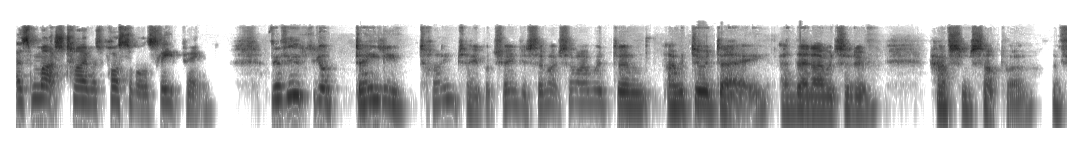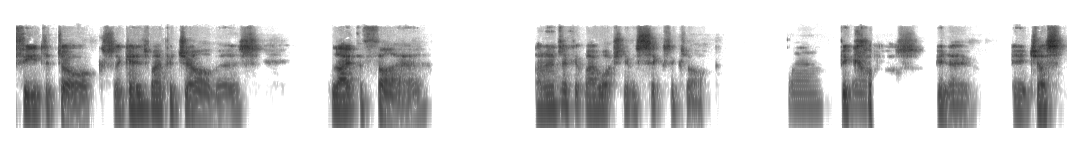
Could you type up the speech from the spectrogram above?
as much time as possible sleeping. The other thing is your daily timetable changes so much. So I would um, I would do a day, and then I would sort of have some supper and feed the dogs. I get into my pajamas, light the fire, and I'd look at my watch, and it was six o'clock Wow. because you know it just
